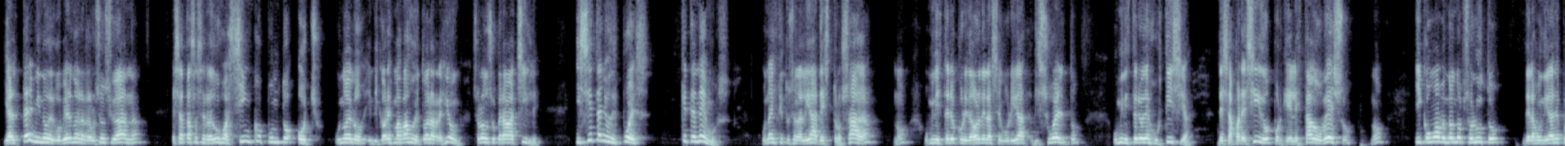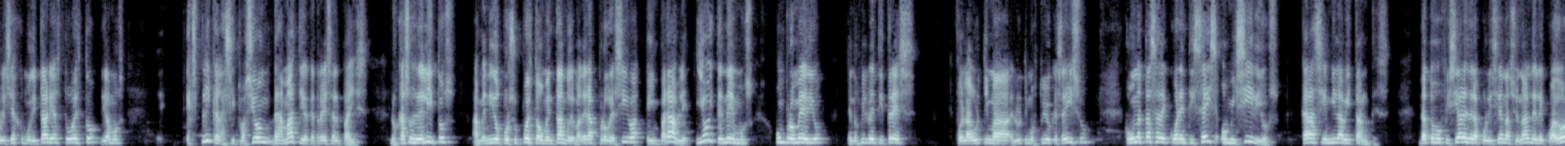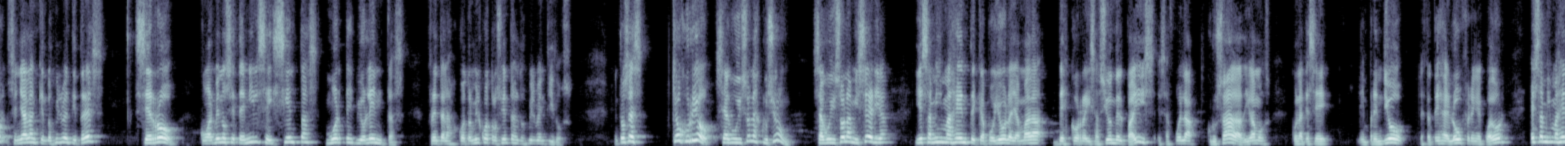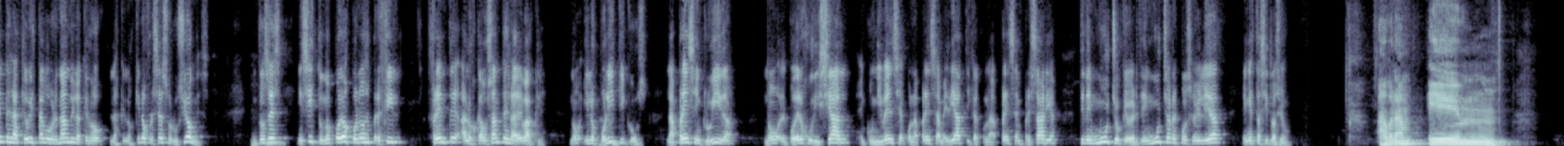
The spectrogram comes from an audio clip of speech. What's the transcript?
Y al término del gobierno de la Revolución Ciudadana, esa tasa se redujo a 5.8 uno de los indicadores más bajos de toda la región, solo nos superaba Chile. Y siete años después, ¿qué tenemos? Una institucionalidad destrozada, ¿no? un ministerio coordinador de la seguridad disuelto, un ministerio de justicia desaparecido porque el Estado obeso, ¿no? y con un abandono absoluto de las unidades de policías comunitarias, todo esto, digamos, explica la situación dramática que atraviesa el país. Los casos de delitos han venido, por supuesto, aumentando de manera progresiva e imparable, y hoy tenemos un promedio en 2023, fue la última, el último estudio que se hizo, con una tasa de 46 homicidios cada 100.000 habitantes. Datos oficiales de la Policía Nacional del Ecuador señalan que en 2023 cerró con al menos 7.600 muertes violentas frente a las 4.400 del 2022. Entonces, ¿qué ocurrió? Se agudizó la exclusión, se agudizó la miseria, y esa misma gente que apoyó la llamada descorreización del país, esa fue la cruzada, digamos, con la que se emprendió la estrategia de Lofer en Ecuador, esa misma gente es la que hoy está gobernando y la que, la que nos quiere ofrecer soluciones. Entonces, insisto, no podemos ponernos de perfil frente a los causantes de la debacle, ¿no? Y los políticos, la prensa incluida, ¿no? El poder judicial, en connivencia con la prensa mediática, con la prensa empresaria, tienen mucho que ver, tienen mucha responsabilidad en esta situación. Abraham, em,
